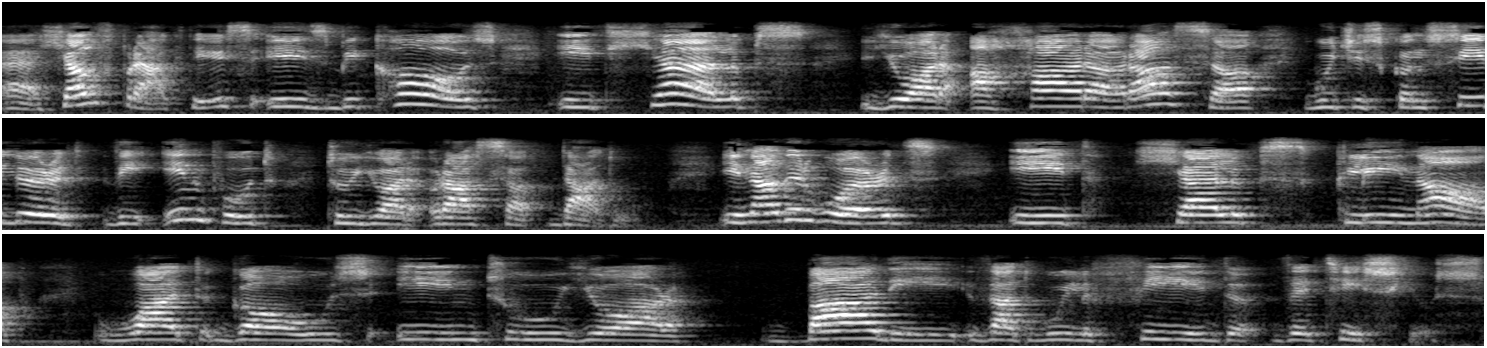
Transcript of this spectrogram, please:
uh, health practice is because it helps your ahara rasa, which is considered the input to your rasa dhatu. In other words, it helps clean up what goes into your body that will feed the tissues.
